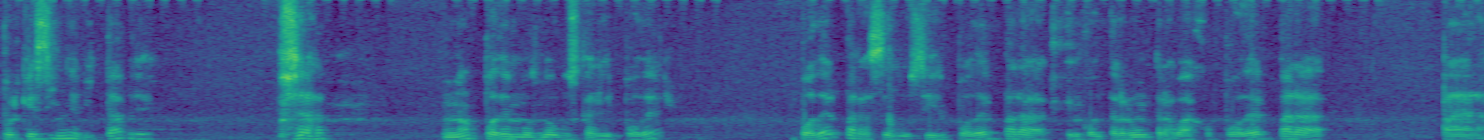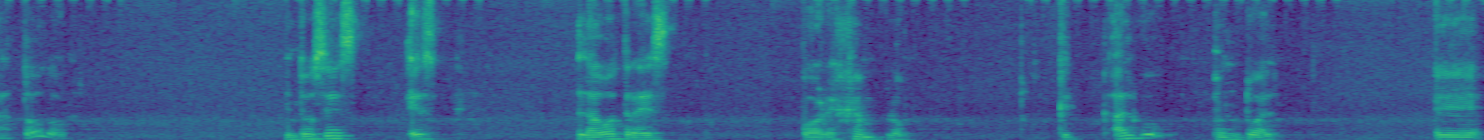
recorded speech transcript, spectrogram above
Porque es inevitable. O sea, no podemos no buscar el poder. Poder para seducir, poder para encontrar un trabajo, poder para, para todo. Entonces, es, la otra es, por ejemplo, que algo puntual. Eh,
